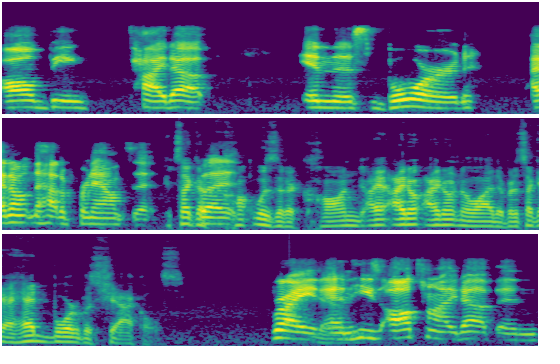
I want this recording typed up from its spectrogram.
all being tied up in this board. I don't know how to pronounce it. It's like a but- con- was it a con? I, I don't I don't know either, but it's like a headboard with shackles. Right, Yeah. and he's all tied up, and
